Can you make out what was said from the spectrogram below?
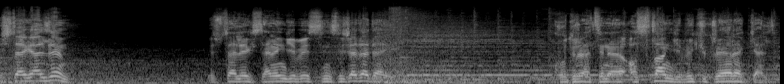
İşte geldim. Üstelik senin gibi sinsice de değil. Kudretine aslan gibi kükreyerek geldim.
